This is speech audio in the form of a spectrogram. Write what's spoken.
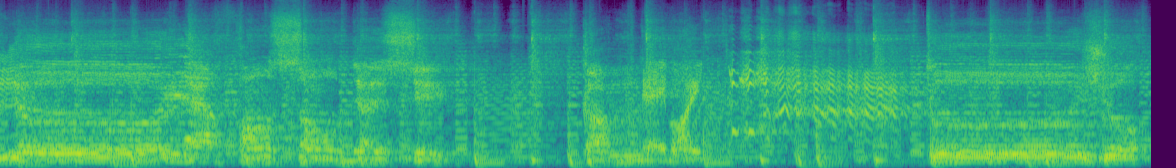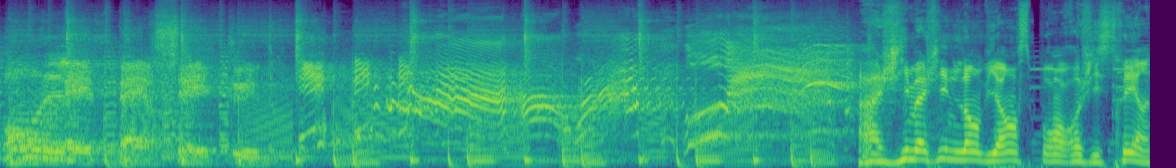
Nous leur fonçons dessus comme des bruits. Toujours on les persécute. Ah, j'imagine l'ambiance pour enregistrer un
